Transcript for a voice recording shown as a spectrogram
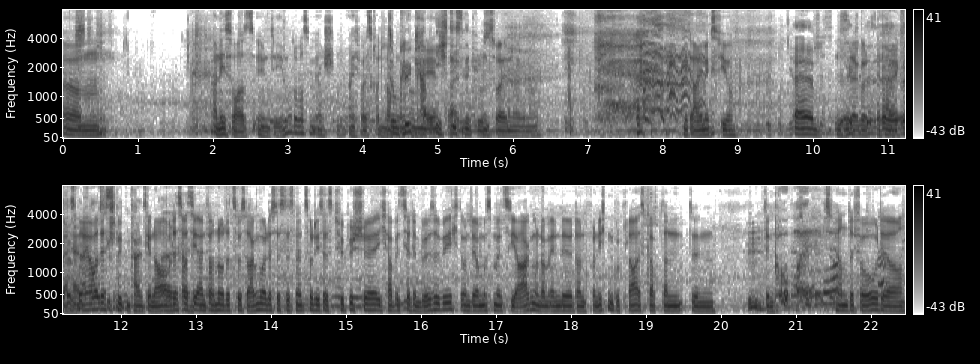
Ähm, ah, nee, es war es in dem oder was im ersten? Ah, ich weiß gerade Zum. Glück habe ich Disney Im Plus. zweiten, ja, genau. Mit IMAX 4. Ähm, Sehr gut. äh, wird Naja, aber das, genau, aber äh, das, was ich einfach nur dazu sagen wollte, das ist jetzt nicht so dieses typische, ich habe jetzt hier den Bösewicht und der muss man jetzt jagen und am Ende dann vernichten. Gut, klar, es gab dann den, den Kobold, Herrn Defoe, der...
